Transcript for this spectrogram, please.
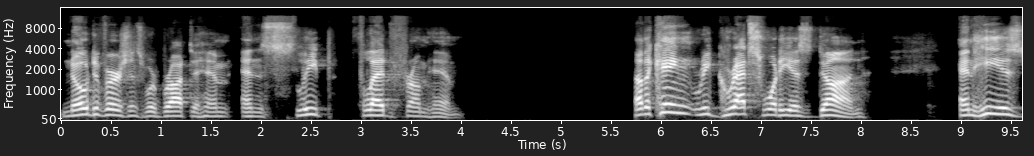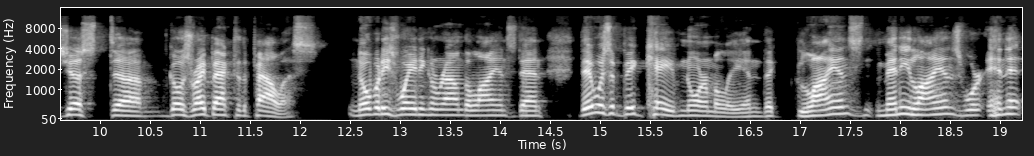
No diversions were brought to him, and sleep fled from him. Now, the king regrets what he has done, and he is just uh, goes right back to the palace. Nobody's waiting around the lion's den. There was a big cave normally, and the lions, many lions were in it.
